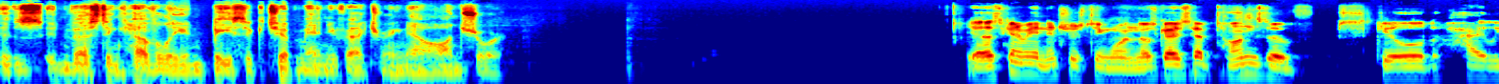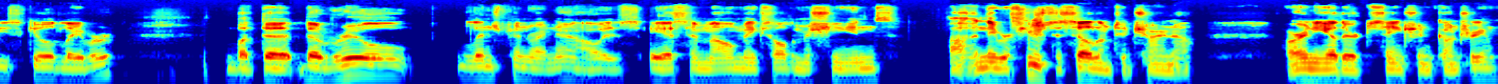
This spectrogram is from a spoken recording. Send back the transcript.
is investing heavily in basic chip manufacturing now onshore. Yeah, that's going to be an interesting one. Those guys have tons of skilled, highly skilled labor, but the the real linchpin right now is ASML makes all the machines, uh, and they refuse to sell them to China or any other sanctioned country.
